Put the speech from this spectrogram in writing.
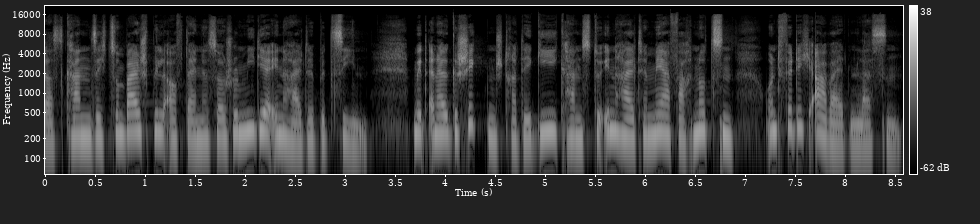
Das kann sich zum Beispiel auf deine Social-Media-Inhalte beziehen. Mit einer geschickten Strategie kannst du Inhalte mehrfach nutzen und für dich arbeiten lassen.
